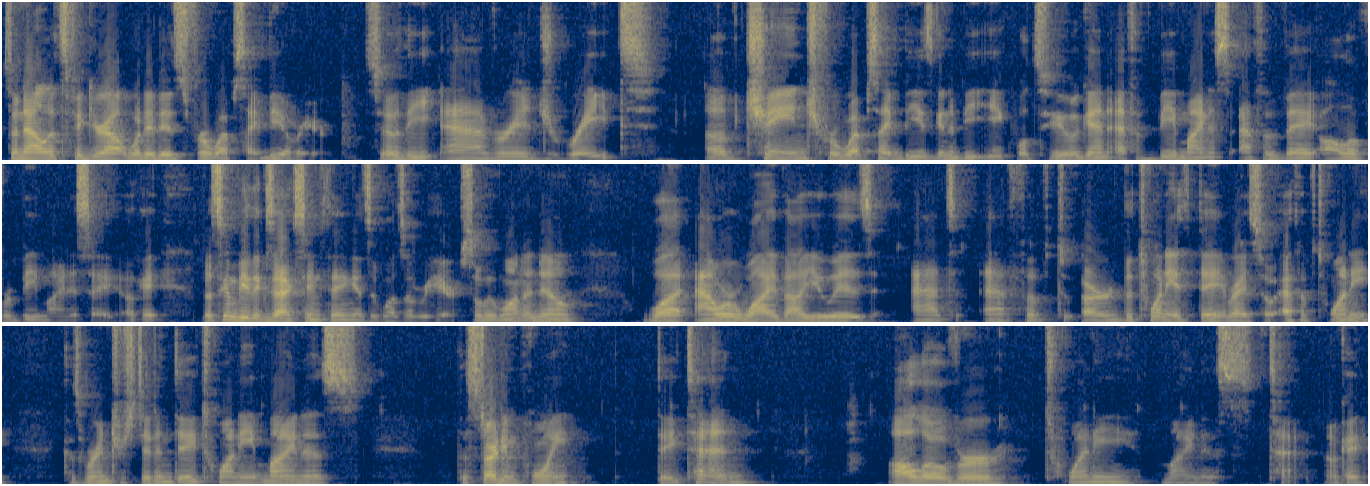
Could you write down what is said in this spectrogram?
so now let's figure out what it is for website B over here. So the average rate of change for website B is going to be equal to, again, f of b minus f of a all over b minus a, okay? But it's going to be the exact same thing as it was over here. So we want to know what our y value is at f of, or the 20th day, right? So f of 20, because we're interested in day 20 minus the starting point, day 10, all over 20 minus 10, okay?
